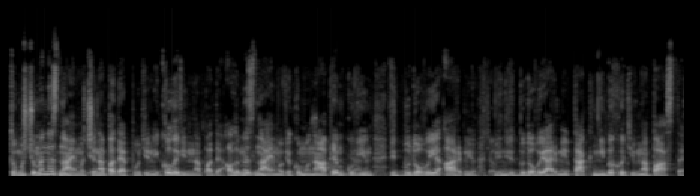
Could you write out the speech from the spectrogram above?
тому що ми не знаємо, чи нападе Путін і коли він нападе, але ми знаємо, в якому напрямку він відбудовує армію. Він відбудовує армію так, ніби хотів напасти.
